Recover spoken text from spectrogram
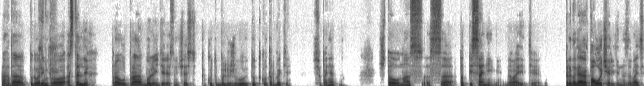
Тогда поговорим что про остальных, про, про более интересную часть, какую-то более живую. Тут квотербеки, все понятно что у нас с подписаниями. Давайте предлагаю по очереди называть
